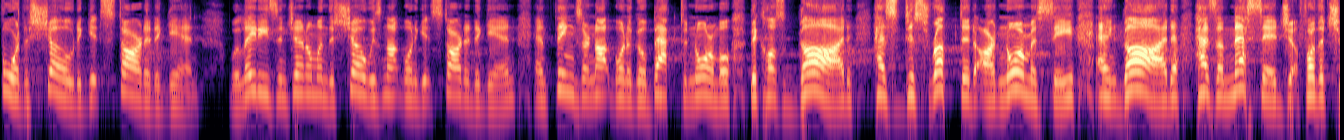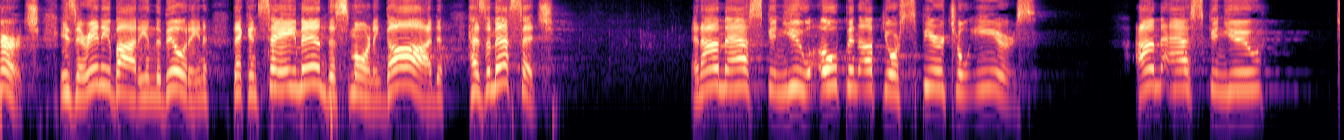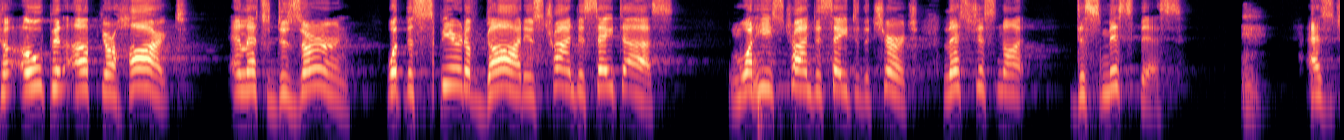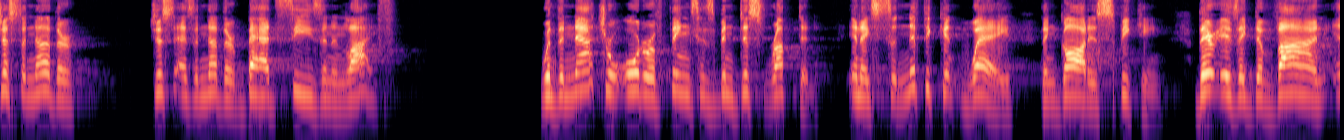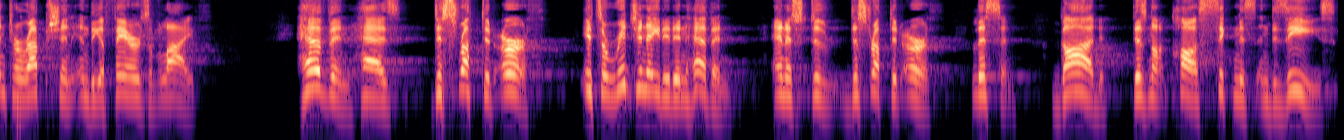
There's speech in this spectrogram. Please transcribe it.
for the show to get started again. Well, ladies and gentlemen, the show is not going to get started again, and things are not going to go back to normal because God has disrupted our normacy and God has a message for the church. Is there anybody in the building that can say amen this morning? God has a message. And I'm asking you, open up your spiritual ears. I'm asking you to open up your heart and let's discern what the Spirit of God is trying to say to us and what He's trying to say to the church. Let's just not dismiss this as just another, just as another bad season in life. When the natural order of things has been disrupted in a significant way, then God is speaking. There is a divine interruption in the affairs of life. Heaven has disrupted earth. It's originated in heaven and it's di- disrupted earth. Listen, God does not cause sickness and disease.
